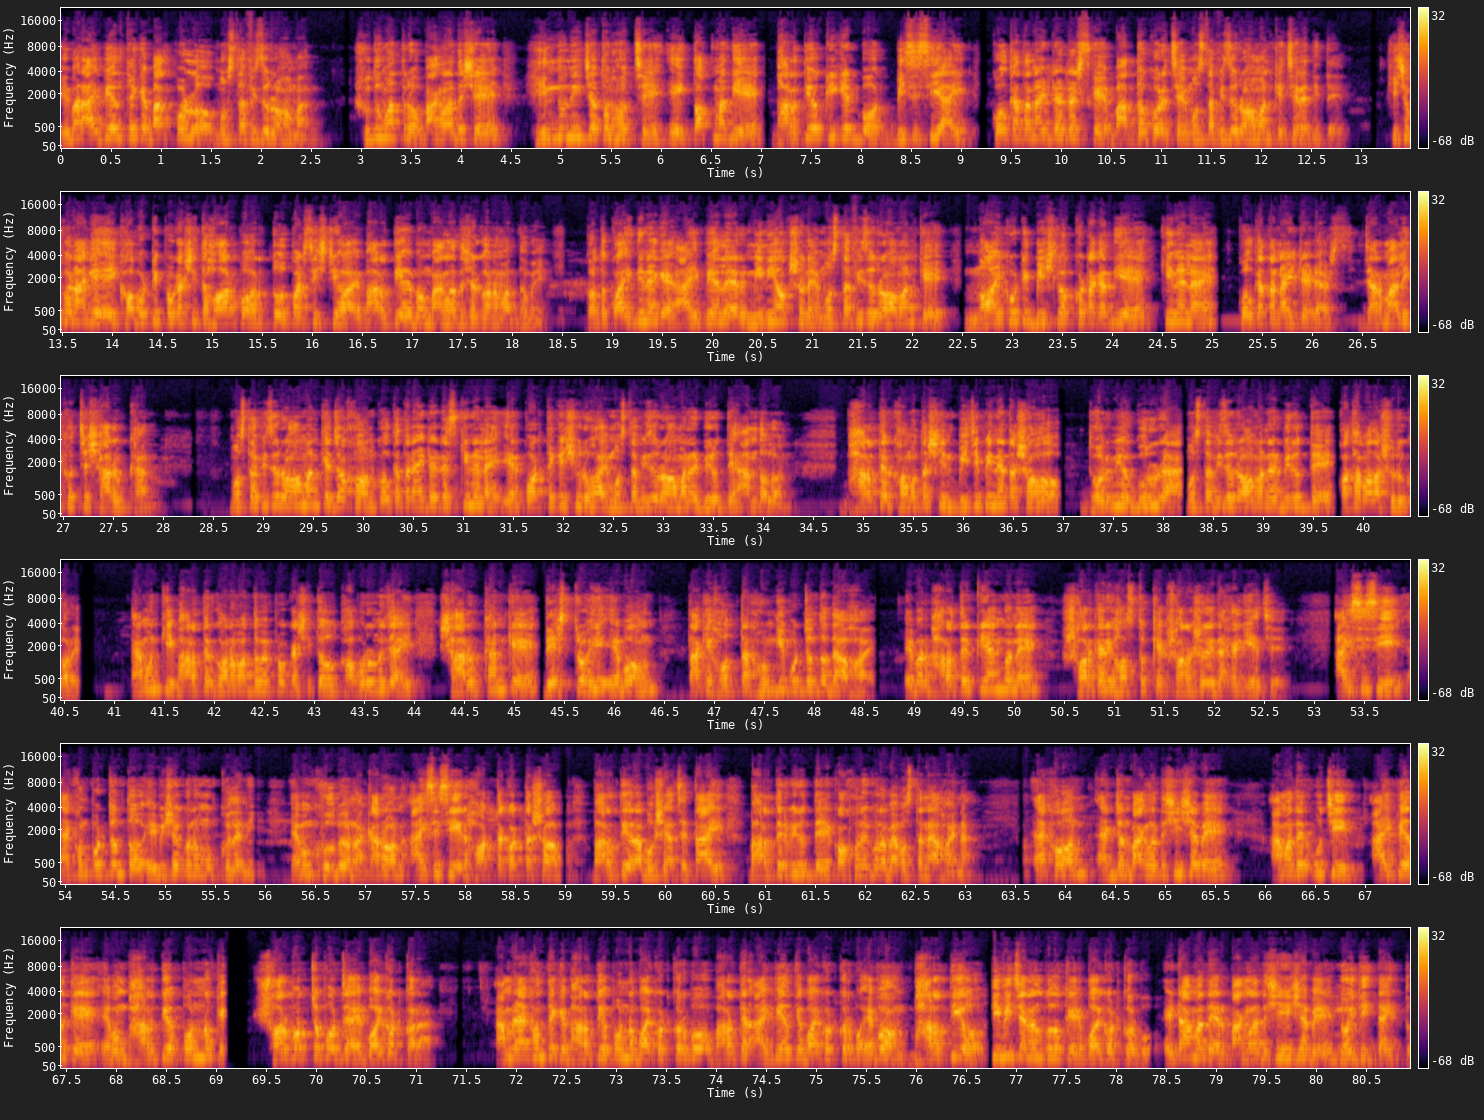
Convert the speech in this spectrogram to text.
এবার আইপিএল থেকে বাদ পড়ল মোস্তাফিজুর রহমান। শুধুমাত্র বাংলাদেশে হিন্দু নির্যাতন হচ্ছে এই তকমা দিয়ে ভারতীয় cricket board BCCI Kolkata Knight রাইডার্সকে বাধ্য করেছে মোস্তাফিজুর রহমানকে ছেড়ে দিতে। কিছুক্ষণ আগে এই খবরটি প্রকাশিত হওয়ার পর তোলপাড় সৃষ্টি হয় ভারতীয় এবং বাংলাদেশের গণমাধ্যমে। গত কয়েকদিন আগে আইপিএল এর মিনি অকশনে মোস্তাফিজুর রহমানকে নয় কোটি বিশ লক্ষ টাকা দিয়ে কিনে নেয় কলকাতা নাইট রাইডার্স, যার মালিক হচ্ছে শাহরুখ খান। মোস্তাফিজুর রহমানকে যখন কলকাতা নাইট রাইডার্স কিনে নেয়, এরপর থেকে শুরু হয় মোস্তাফিজুর রহমানের বিরুদ্ধে আন্দোলন। ভারতের ক্ষমতাসীন বিজেপি নেতা সহ ধর্মীয় গুরুরা মোস্তাফিজুর রহমানের বিরুদ্ধে কথা বলা শুরু করে। এমনকি ভারতের গণমাধ্যমে প্রকাশিত খবর অনুযায়ী শাহরুখ খানকে দেশদ্রোহী এবং তাকে হত্যার হুমকি পর্যন্ত দেওয়া হয়। এবার ভারতের ক্রিয়াঙ্গনে সরকারি হস্তক্ষেপ সরাসরি দেখা গিয়েছে। আইসিসি এখন পর্যন্ত এ বিষয়ে কোনো মুখ খুলেনি এবং খুলবেও না, কারণ আইসিসির হর্তাকর্তা সব ভারতীয়রা বসে আছে, তাই ভারতের বিরুদ্ধে কখনোই কোনো ব্যবস্থা নেওয়া হয় না। এখন একজন বাংলাদেশি হিসেবে আমাদের উচিত আইপিএলকে এবং ভারতীয় পণ্যকে সর্বোচ্চ পর্যায়ে বয়কট করা। আমরা এখন থেকে ভারতীয় পণ্য বয়কট করব, ভারতের আইপিএলকে বয়কট করব এবং ভারতীয় টিভি চ্যানেলগুলোকে বয়কট করব। এটা আমাদের বাংলাদেশি হিসেবে নৈতিক দায়িত্ব।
